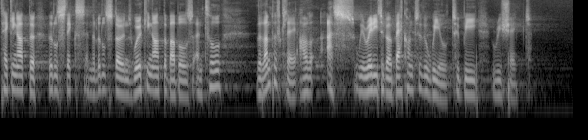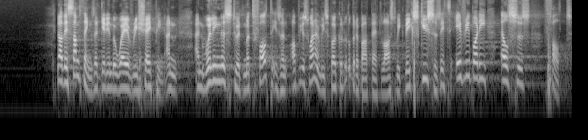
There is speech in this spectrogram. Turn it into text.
Taking out the little sticks and the little stones, working out the bubbles until the lump of clay, our, us, we're ready to go back onto the wheel to be reshaped. Now, there's some things that get in the way of reshaping, and unwillingness to admit fault is an obvious one, and we spoke a little bit about that last week. The excuses, it's everybody else's fault.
